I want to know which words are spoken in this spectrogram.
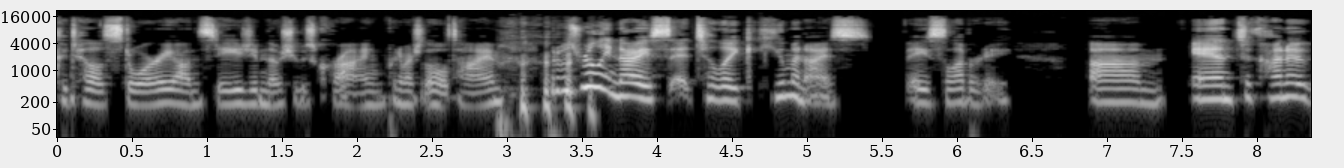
could tell a story on stage even though she was crying pretty much the whole time but it was really nice to like humanize a celebrity um and to kind of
